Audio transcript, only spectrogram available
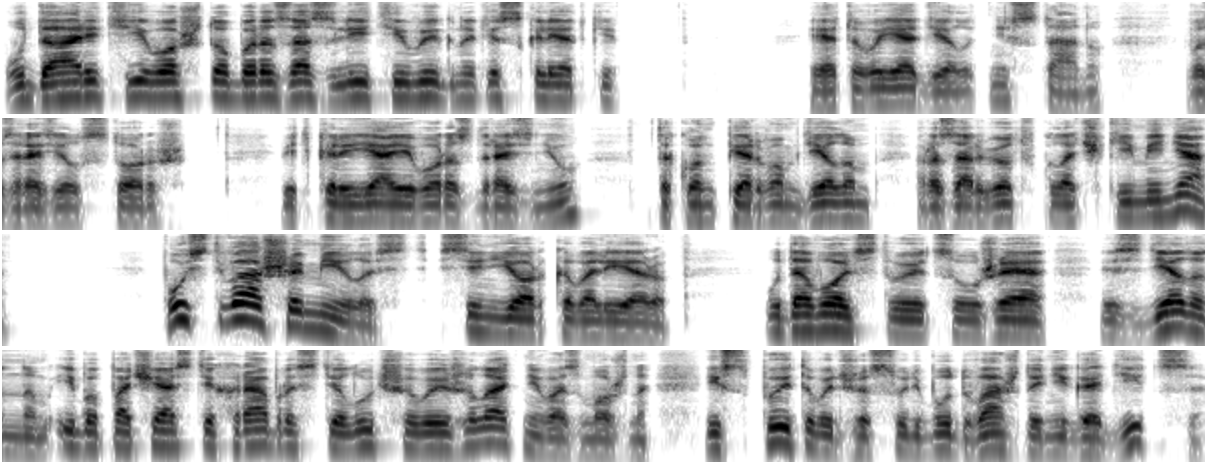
ударить его, чтобы разозлить и выгнать из клетки. — Этого я делать не стану, — возразил сторож, — ведь, коли я его раздразню, так он первым делом разорвет в клочки меня. Пусть ваша милость, сеньор Кавальеро, удовольствуется уже сделанным, ибо по части храбрости лучшего и желать невозможно, испытывать же судьбу дважды не годится.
